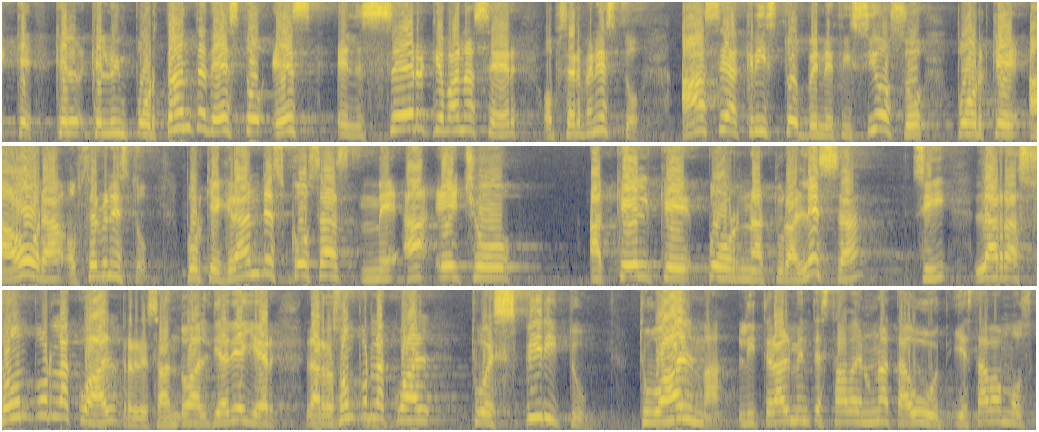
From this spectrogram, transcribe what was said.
que, que, que, lo importante de esto es el ser que van a ser, observen esto, hace a Cristo beneficioso porque ahora, observen esto, porque grandes cosas me ha hecho aquel que por naturaleza, ¿sí? La razón por la cual, regresando al día de ayer, la razón por la cual tu espíritu, tu alma literalmente estaba en un ataúd y estábamos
